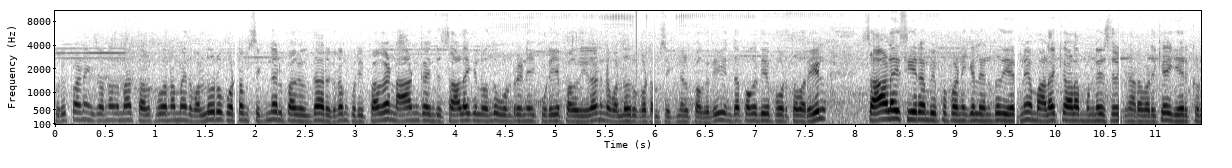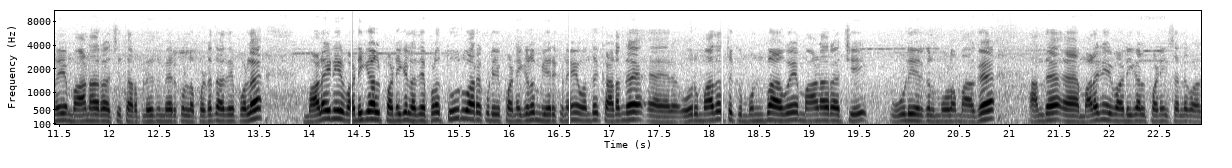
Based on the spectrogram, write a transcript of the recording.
குறிப்பாக நீங்கள் சொன்னது மாதிரி தற்போது நம்ம இந்த வல்லூர் கோட்டம் சிக்னல் பகுதியில் தான் இருக்கிறோம். குறிப்பாக நான்கு ஐந்து சாலைகள் வந்து ஒன்றிணைக்கூடிய பகுதி தான் இந்த வல்லூர் கோட்டம் சிக்னல் பகுதி. இந்த பகுதியை பொறுத்தவரையில் சாலை சீரமைப்பு பணிகள் என்பது ஏற்கனவே மழைக்கால முன்னெச்சரிக்கை நடவடிக்கை ஏற்கனவே மாநகராட்சி தரப்பிலிருந்து மேற்கொள்ளப்பட்டது. அதே போல் மழைநீர் வடிகால் பணிகள் அதே போல் தூர்வாரக்கூடிய பணிகளும் ஏற்கனவே வந்து கடந்த ஒரு மாதத்துக்கு முன்பாகவே மாநகராட்சி ஊழியர்கள் மூலமாக அந்த மழைநீர் வடிகால் பணி செல்ல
